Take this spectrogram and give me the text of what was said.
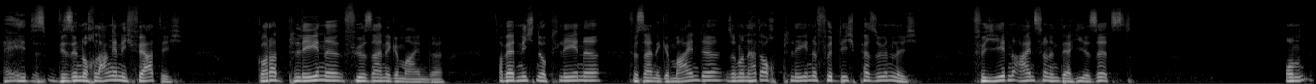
hey, das, wir sind noch lange nicht fertig. Gott hat Pläne für seine Gemeinde. Aber er hat nicht nur Pläne für seine Gemeinde, sondern er hat auch Pläne für dich persönlich, für jeden Einzelnen, der hier sitzt. Und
